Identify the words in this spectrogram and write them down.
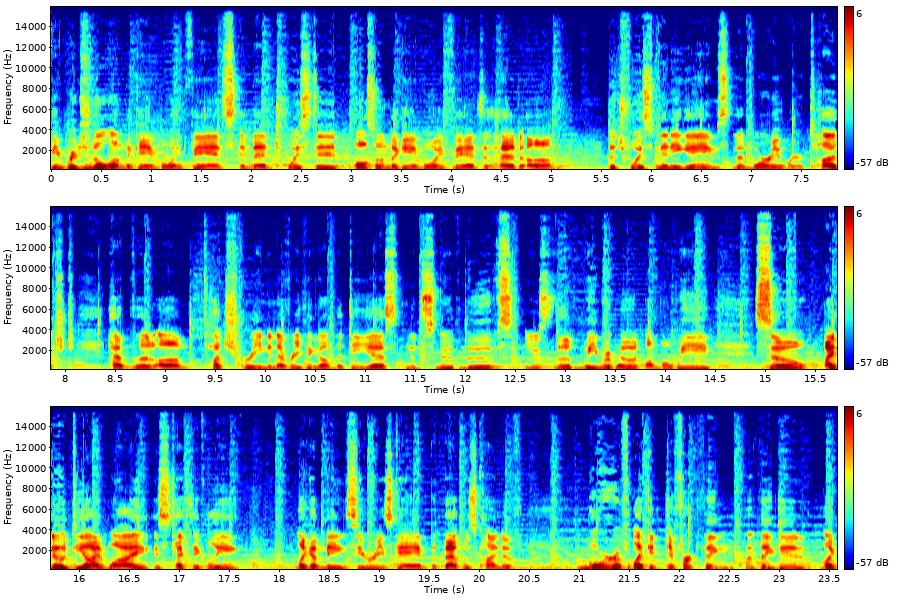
the original on the Game Boy Advance, and then Twisted, also on the Game Boy Advance, it had um, the Twist mini games, then WarioWare Touched, had the um, touchscreen and everything on the DS, and then Smooth Moves, used the Wii Remote on the Wii. So I know DIY is technically like a main series game, but that was kind of more of like a different thing that they did, like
